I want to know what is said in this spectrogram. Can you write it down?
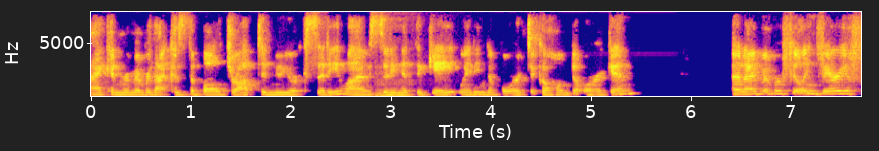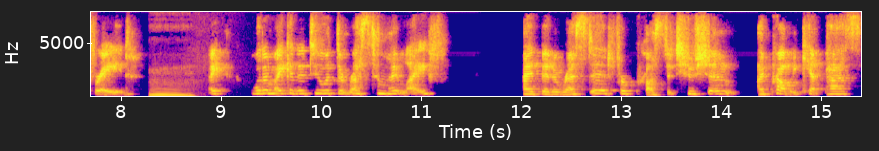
i can remember that because the ball dropped in new york city while i was sitting Mhm. at the gate waiting to board to go home to oregon. And i remember feeling very afraid. Mm. like what am i going to do with the rest of my life? I've been arrested for prostitution. I probably can't pass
